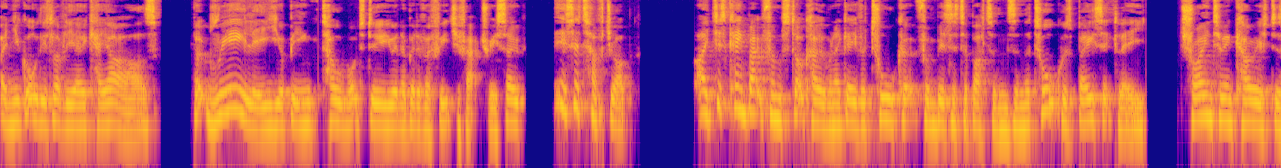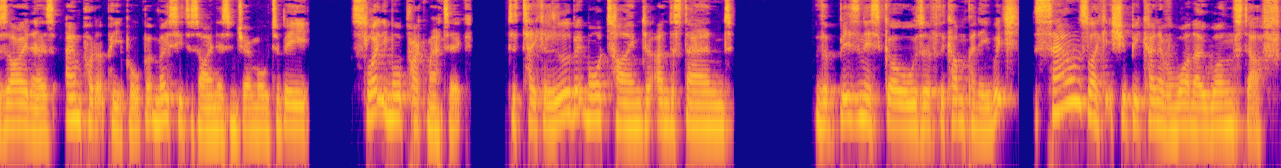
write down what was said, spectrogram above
and you've got all these lovely OKRs, but really you're being told what to do. You're in a bit of a feature factory. So it's a tough job. I just came back from Stockholm and I gave a talk at, from Business to Buttons, and the talk was basically trying to encourage designers and product people, but mostly designers in general, to be slightly more pragmatic, to take a little bit more time to understand the business goals of the company, which sounds like it should be kind of 101 stuff.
